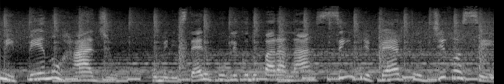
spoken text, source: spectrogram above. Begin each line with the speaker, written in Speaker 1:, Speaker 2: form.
Speaker 1: MP no Rádio. O Ministério Público do Paraná, sempre perto de você.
